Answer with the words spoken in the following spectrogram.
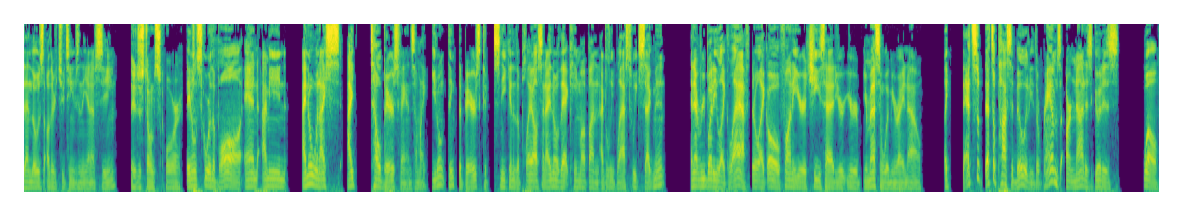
than those other two teams in the NFC. They just don't score. They don't score the ball. And I mean, I know when I, I tell Bears fans, I'm like, you don't think the Bears could sneak into the playoffs? And I know that came up on, I believe, last week's segment. And everybody like laughed. They're like, "Oh, funny, you're a cheesehead. You're you're you're messing with me right now." Like that's a that's a possibility. The Rams are not as good as well,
